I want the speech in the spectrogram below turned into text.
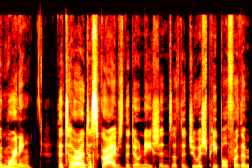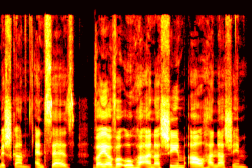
Good morning. The Torah describes the donations of the Jewish people for the Mishkan and says, Vayava'u ha'anashim al hanashim.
